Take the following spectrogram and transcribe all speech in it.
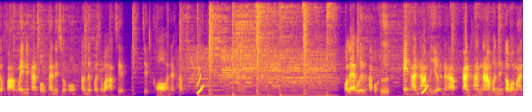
จะฝากไว้ในการป้องกันในส่วนของทางเดินปัสสาวะอักเสบ 7 ข้อนะครับ ข้อแรกเลยนะครับก็คือให้ทานน้ำมาเยอะนะครับ การทานน้ำวันหนึ่งก็ประมาณ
